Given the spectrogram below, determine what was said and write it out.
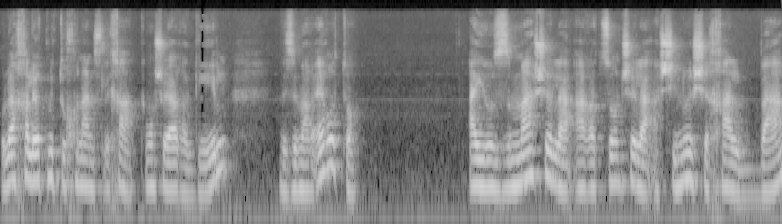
הוא לא יכול להיות מתוכנן, סליחה, כמו שהוא היה רגיל, וזה מערער אותו. היוזמה שלה, הרצון שלה, השינוי שחל בה,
